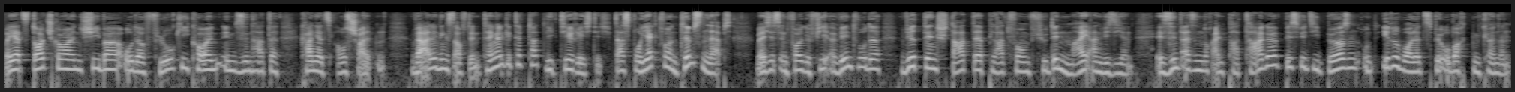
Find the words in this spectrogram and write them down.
Wer jetzt Dogecoin, Shiba oder Floki Coin im Sinn hatte, kann jetzt ausschalten. Wer allerdings auf den Tangle getippt hat, liegt hier richtig. Das Projekt von Timson Labs welches in Folge 4 erwähnt wurde, wird den Start der Plattform für den Mai anvisieren. Es sind also noch ein paar Tage, bis wir die Börsen und ihre Wallets beobachten können.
